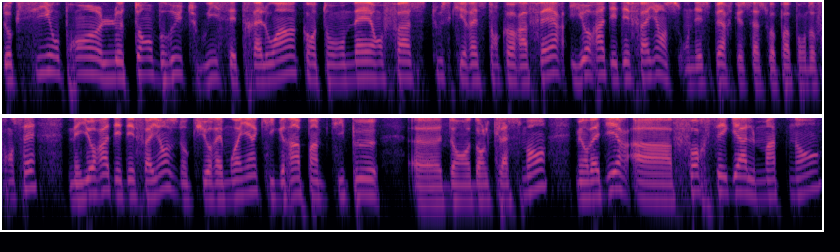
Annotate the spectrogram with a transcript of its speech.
Donc si on prend le temps brut, oui, c'est très loin. Quand on met en face tout ce qui reste encore à faire, il y aura des défaillances. On espère que ça soit pas pour nos Français, mais il y aura des défaillances. Donc il y aurait moyen qu'ils grimpent un petit peu dans le classement. Mais on va dire à force égale maintenant,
